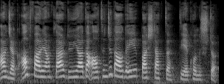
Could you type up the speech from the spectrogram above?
Ancak alt varyantlar dünyada 6. dalgayı başlattı diye konuştu.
